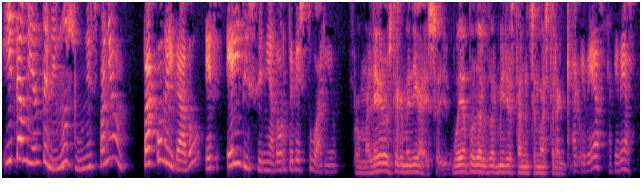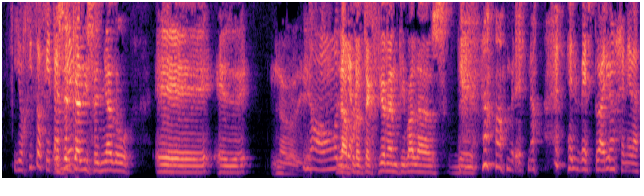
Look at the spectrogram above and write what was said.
Y también tenemos un español. Paco Delgado es el diseñador de vestuario. Pues me alegra usted que me diga eso. Voy a poder dormir esta noche más tranquilo. Para que veas, para que veas. Y ojito que Es también... el que ha diseñado eh, el, no lo diré. No, no la protección antibalas de... Hombre, no, el vestuario en general.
